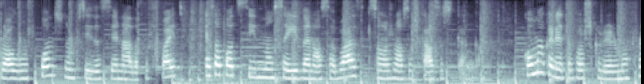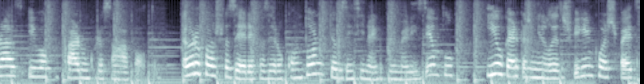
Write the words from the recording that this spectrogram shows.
por alguns pontos, não precisa ser nada perfeito, é só para o tecido não sair da nossa base, que são as nossas calças de ganga. Com uma caneta vou escrever uma frase e vou colocar um coração à volta. Agora o que vamos fazer é fazer o contorno que eu vos ensinei no primeiro exemplo e eu quero que as minhas letras fiquem com o aspecto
